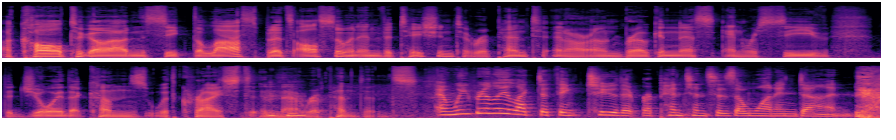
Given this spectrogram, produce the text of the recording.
a call to go out and seek the lost, but it's also an invitation to repent in our own brokenness and receive the joy that comes with Christ in mm-hmm. that repentance. And we really like to think too that repentance is a one and done. Yeah,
